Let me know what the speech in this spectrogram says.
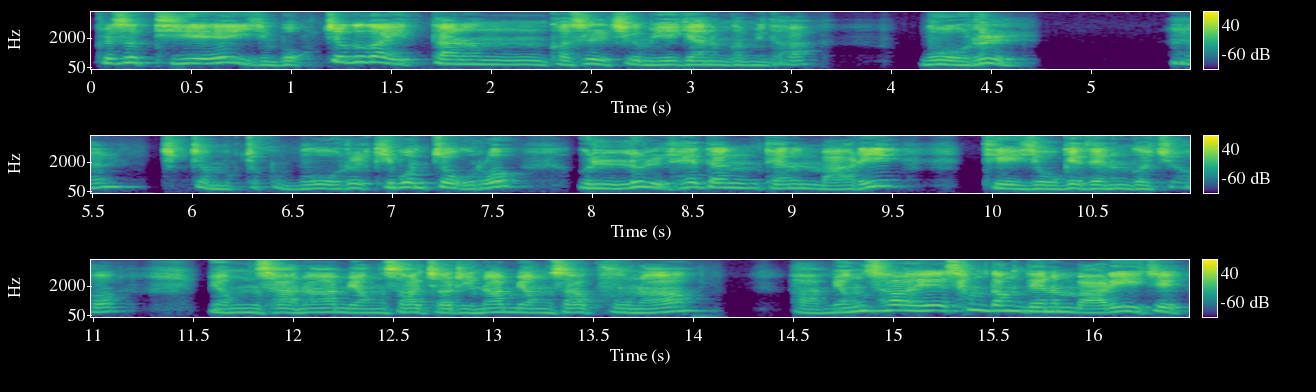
그래서 뒤에 이제 목적어가 있다는 것을 지금 얘기하는 겁니다. 무엇을 예? 직접 목적어 무엇을 기본적으로 을을 해당되는 말이 뒤에 이제 오게 되는 거죠. 명사나 명사절이나 명사구나 아, 명사에 상당되는 말이 이제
